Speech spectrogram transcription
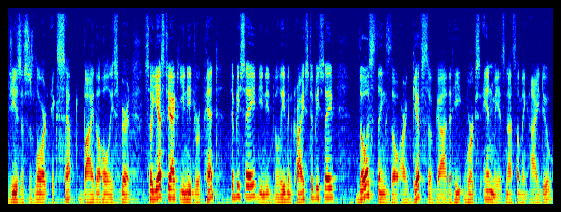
Jesus is Lord except by the Holy Spirit. So, yes, Jackie, you need to repent to be saved. You need to believe in Christ to be saved. Those things, though, are gifts of God that He works in me. It's not something I do.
